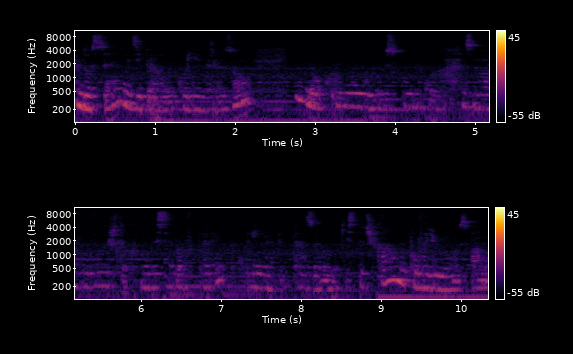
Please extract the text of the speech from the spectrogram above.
до себе, зібрали коліна разом і округлою спинкою знову виштовхнули себе вперед, коліна під тазовими кісточками, повалюємо з вами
